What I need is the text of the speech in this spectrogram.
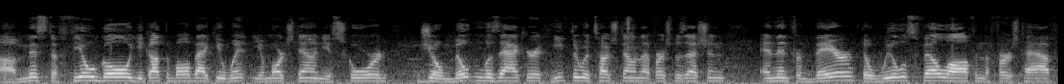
Uh, missed a field goal. You got the ball back. You went. You marched down. You scored. Joe Milton was accurate. He threw a touchdown in that first possession. And then from there, the wheels fell off in the first half,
